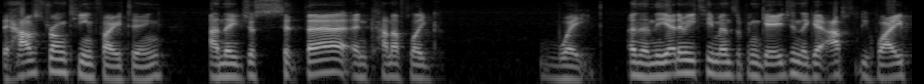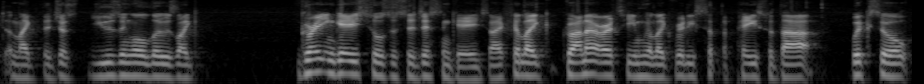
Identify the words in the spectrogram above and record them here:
they have strong team fighting, and they just sit there and kind of like wait. And then the enemy team ends up engaging, they get absolutely wiped, and like they're just using all those like great engage tools just to disengage. And I feel like Granite are a team who like really set the pace with that. Wixo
